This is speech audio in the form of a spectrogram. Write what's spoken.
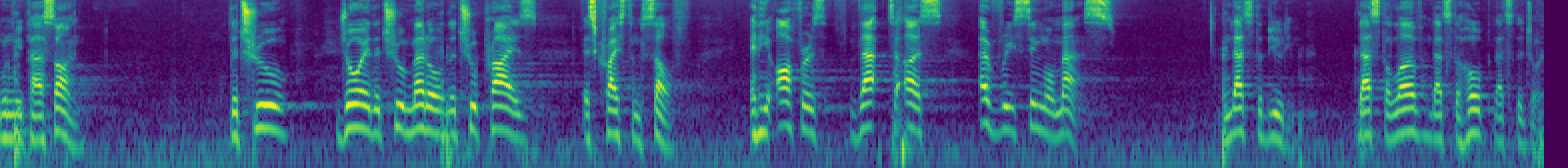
when we pass on. The true joy, the true medal, the true prize is Christ Himself. And He offers that to us every single Mass. And that's the beauty. That's the love, that's the hope, that's the joy.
